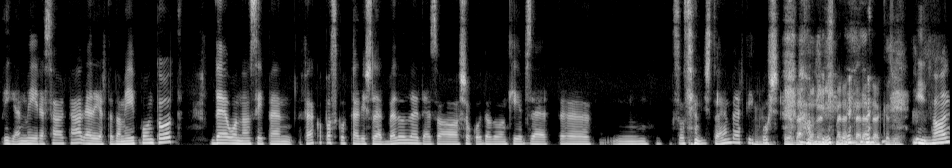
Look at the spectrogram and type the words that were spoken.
igen, mélyre szálltál, elérted a mélypontot, de onnan szépen felkapaszkodtál, és lett belőled ez a sok oldalon képzett uh, mm, szocialista embertípus. Példátlan önismerettel rendelkező. Így van,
